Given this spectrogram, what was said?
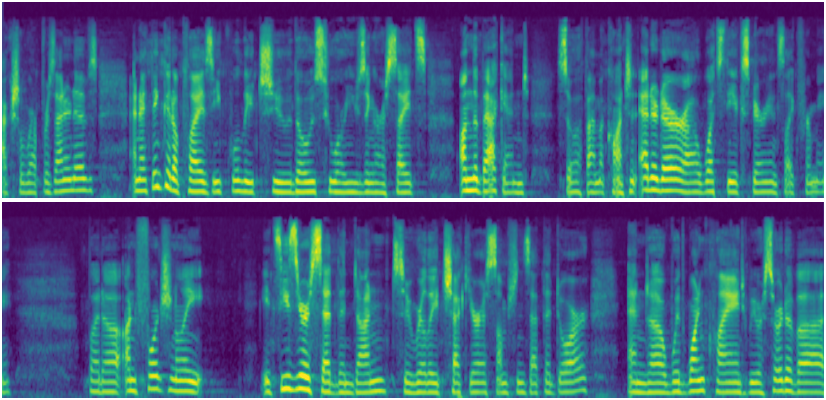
actual representatives. And I think it applies equally to those who are using our sites on the back end. So if I'm a content editor, uh, what's the experience like for me? But uh, unfortunately, it's easier said than done to really check your assumptions at the door. And uh, with one client, we were sort of uh,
